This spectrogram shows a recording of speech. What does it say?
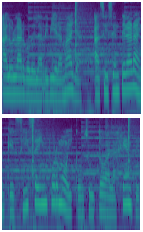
a lo largo de la Riviera Maya. Así se enterarán que sí se informó y consultó a la gente,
